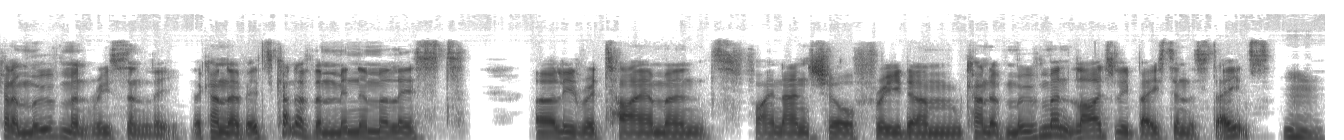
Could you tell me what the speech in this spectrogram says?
kind of movement recently. The kind of it's kind of the minimalist, early retirement, financial freedom kind of movement, largely based in the states, Mhm.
